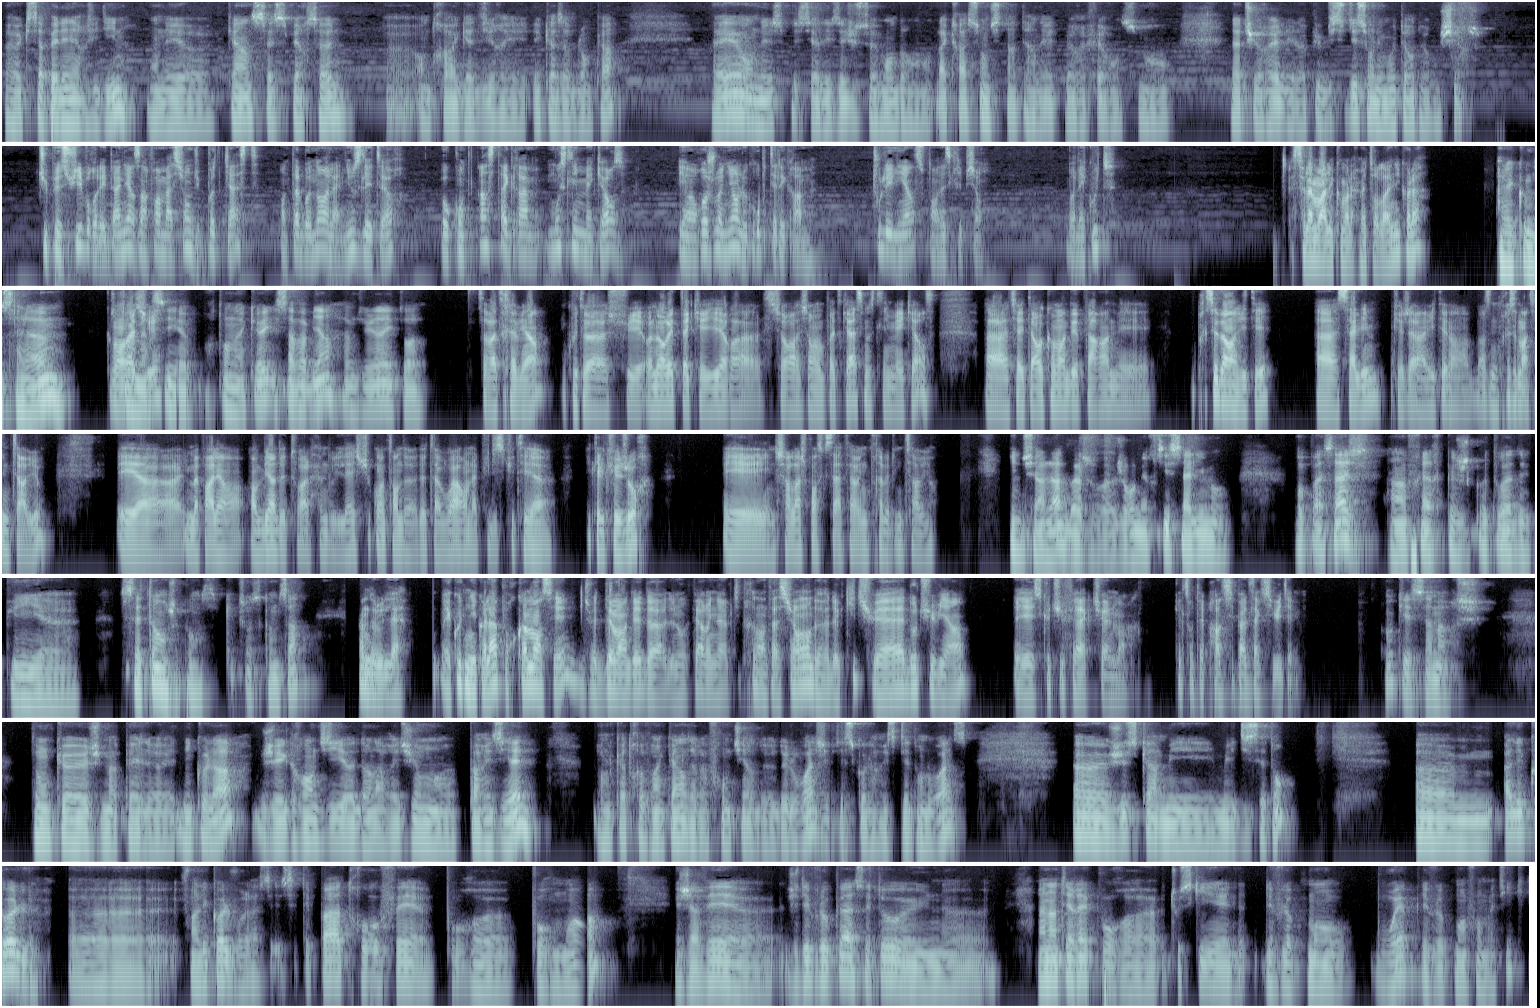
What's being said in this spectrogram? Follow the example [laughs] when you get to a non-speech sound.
euh, euh, qui s'appelle Energydine. On est 15-16 personnes entre Agadir et, Casablanca. Et on est spécialisé justement dans la création de sites internet, le référencement naturel et la publicité sur les moteurs de recherche. Tu peux suivre les dernières informations du podcast en t'abonnant à la newsletter au compte Instagram Muslim Makers et en rejoignant le groupe Telegram. Tous les liens sont en description. Bonne écoute. Salam alaikum wa rahmatullah, Nicolas. Alaikum salam. Comment vas-tu? Merci euh, pour ton accueil. Ça va bien, Alhamdulillah, et toi? Ça va très bien. Écoute, euh, je suis honoré de t'accueillir euh, sur, sur mon podcast Muslim Makers. tu as été recommandé par un de mes précédents invités, Salim, que j'avais invité dans, dans une précédente interview. Et euh, il m'a parlé en, bien de toi, alhamdoulilah. Je suis content de, t'avoir. On a pu discuter euh, il y a quelques jours. Et Inch'Allah, je pense que ça va faire une très belle interview. Inch'Allah, bah, je, remercie Salim au, passage, un frère que je côtoie depuis euh, 7 ans, je pense, quelque chose comme ça. Alhamdoulilah. Bah, écoute, Nicolas, pour commencer, je vais te demander de, nous faire une petite présentation de, de qui tu es, d'où tu viens et ce que tu fais actuellement. Quelles sont tes principales activités? Ok, ça marche. Donc, euh, je m'appelle euh, Nicolas. J'ai grandi euh, dans la région parisienne, dans le 95, à la frontière de, l'Oise. J'étais scolarisé dans l'Oise jusqu'à mes, mes 17 ans. à l'école, enfin l'école, voilà, c'était pas trop fait pour pour moi. J'avais, j'ai développé assez tôt une, un intérêt pour tout ce qui est développement web, développement informatique.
